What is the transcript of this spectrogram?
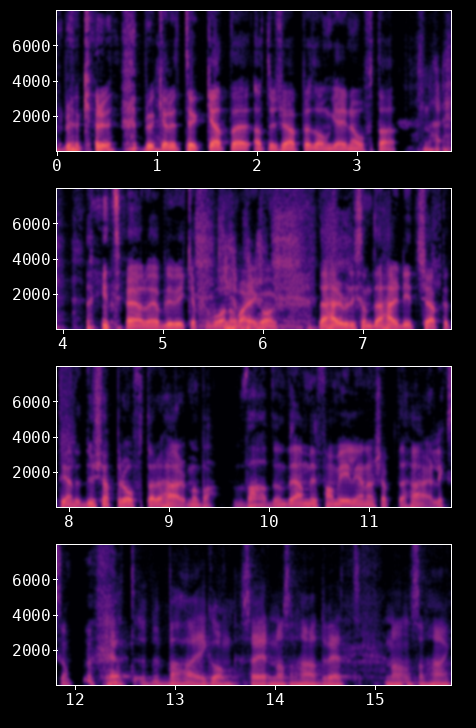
brukar, du, brukar du tycka att, att du köper de grejerna ofta? Nej. Inte jag, jag blir lika förvånad varje gång. Det här, är liksom, det här är ditt köpbeteende. Du köper ofta det här. Man bara, va? Vem i familjen har köpt det här? Liksom? Vet, varje gång så är det någon sån här, du vet, någon sån här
